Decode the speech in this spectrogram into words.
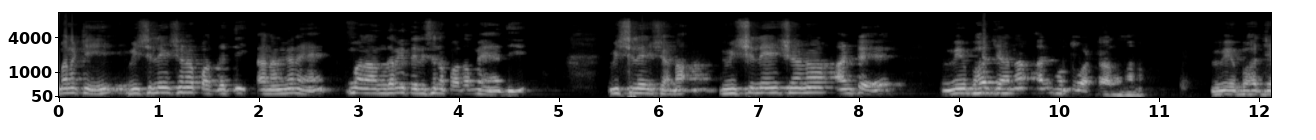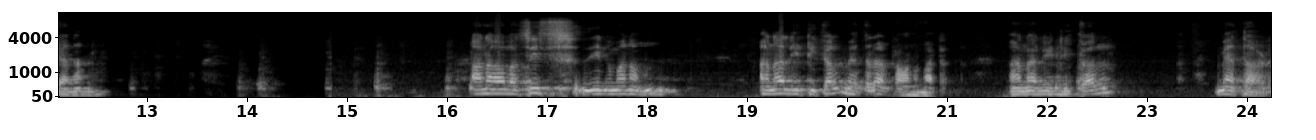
మనకి విశ్లేషణ పద్ధతి అనగానే మన అందరికీ తెలిసిన పదమే అది. విశ్లేషణ. విశ్లేషణ అంటే విభజన అని గుర్తుపట్టాలి మనం. విభజన. అనాలసిస్ దీన్ని మనం అనాలిటికల్ మెథడ్ అంటాం అన్నమాట. Analytical method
